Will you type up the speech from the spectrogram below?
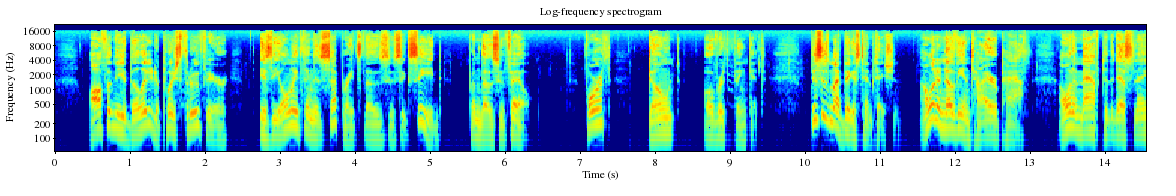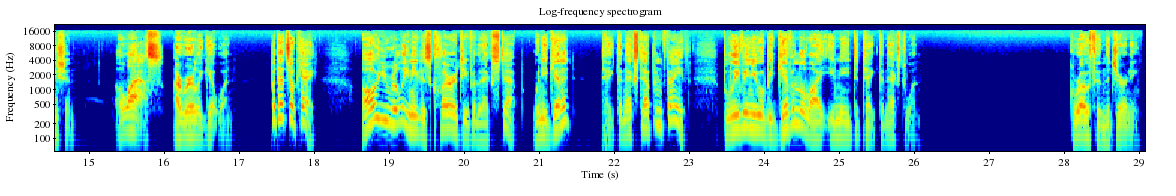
Often the ability to push through fear is the only thing that separates those who succeed from those who fail. Fourth, don't overthink it. This is my biggest temptation. I want to know the entire path. I want to map to the destination. Alas, I rarely get one. But that's okay. All you really need is clarity for the next step. When you get it, take the next step in faith, believing you will be given the light you need to take the next one. Growth in the journey.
